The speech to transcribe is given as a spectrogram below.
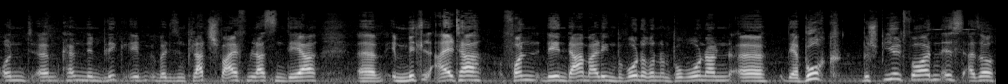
und ähm, können den Blick eben über diesen Platz schweifen lassen, der äh, im Mittelalter von den damaligen Bewohnerinnen und Bewohnern äh, der Burg bespielt worden ist, also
